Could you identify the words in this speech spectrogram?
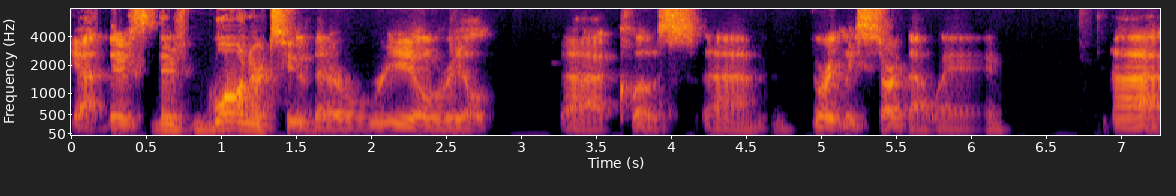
yeah there's there's one or two that are real real uh close um or at least start that way. Uh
